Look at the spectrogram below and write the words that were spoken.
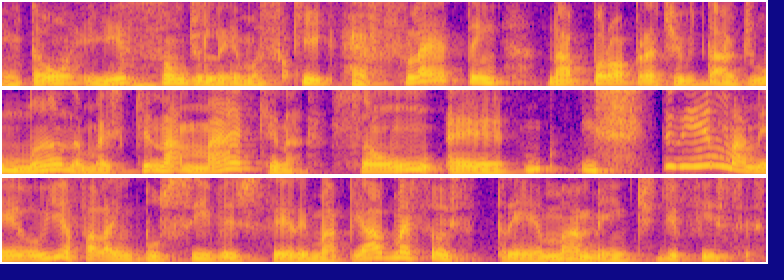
Então, esses são dilemas que refletem na própria atividade humana, mas que na máquina são é, extremamente, eu ia falar impossíveis de serem mapeados, mas são extremamente difíceis.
